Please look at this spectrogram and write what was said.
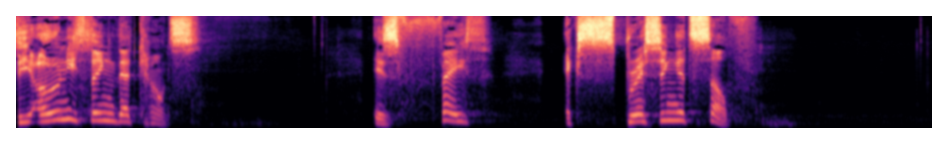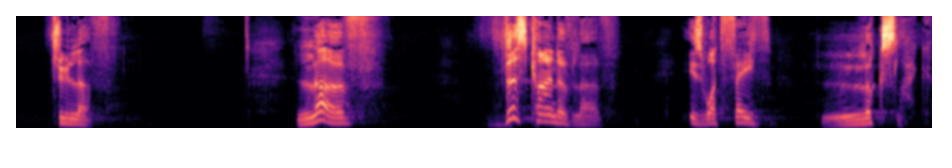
The only thing that counts is faith expressing itself through love. Love, this kind of love, is what faith looks like.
